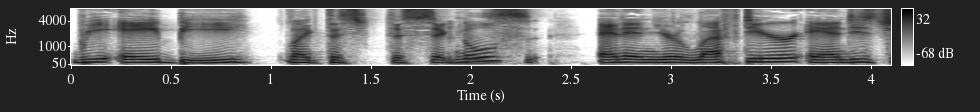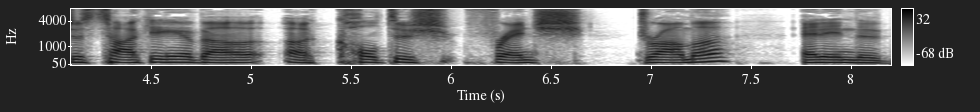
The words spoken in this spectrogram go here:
we A B like this the signals, and in your left ear, Andy's just talking about a cultish French drama, and in the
